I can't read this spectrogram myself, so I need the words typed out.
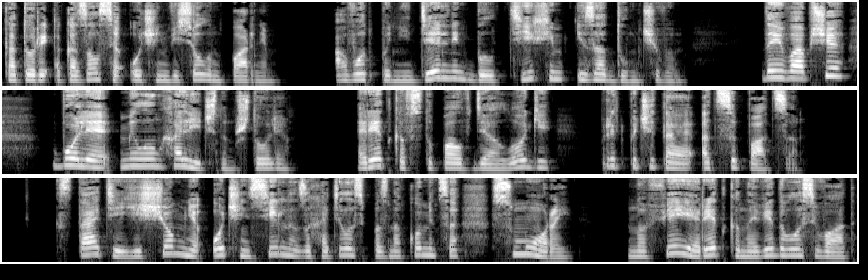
который оказался очень веселым парнем. А вот понедельник был тихим и задумчивым. Да и вообще более меланхоличным, что ли редко вступал в диалоги, предпочитая отсыпаться. Кстати, еще мне очень сильно захотелось познакомиться с Морой, но фея редко наведывалась в ад,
